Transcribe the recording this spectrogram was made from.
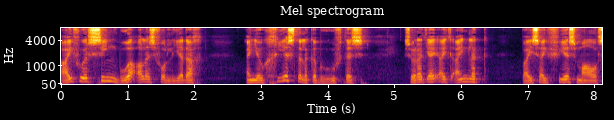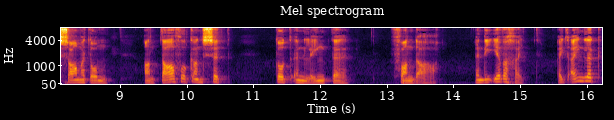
Hy voorsien bo alles volledig in jou geestelike behoeftes sodat jy uiteindelik by sy feesmaal saam met hom aan tafel kan sit tot in lengte van dae in die ewigheid. Uiteindelik,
